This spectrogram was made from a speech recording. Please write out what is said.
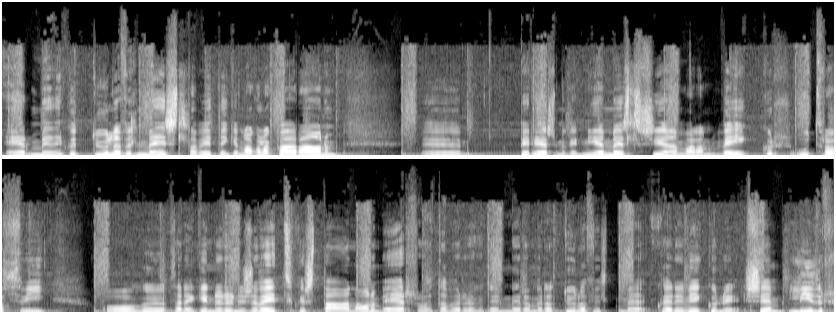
er með einhver dúlefull meðsl, það veit ekki nákvæmlega hvað er að honum. Uh, byrjaði sem einhver nýja meðsl, síðan var hann veikur út frá því og uh, það er enginn raunni sem veit hver staðan á honum er og þetta verður einhvern veginn meira og meira dúlefullt með hverju vikunni sem líður.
